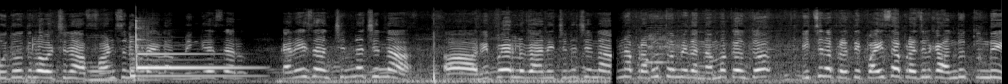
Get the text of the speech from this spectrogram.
హుదూద్లో వచ్చిన ఫండ్స్ను కూడా ఇలా మింగేశారు. కనీసం చిన్న చిన్న రిపేర్లు కానీ చిన్న చిన్న ఉన్న ప్రభుత్వం మీద నమ్మకంతో ఇచ్చిన ప్రతి పైసా ప్రజలకు అందుతుంది.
